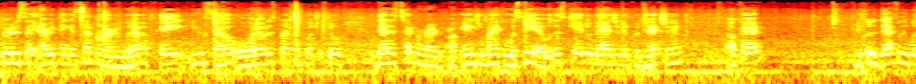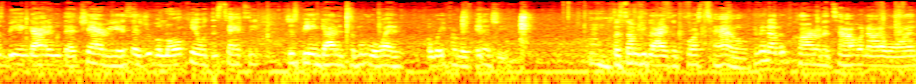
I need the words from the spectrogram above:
Spirit to say everything is temporary. Whatever pain you felt or whatever this person put you through, that is temporary. Uh, Angel Michael was here with this candle magic and projection. Okay you could have definitely was being guided with that chariot. It says you belong here with this taxi, just being guided to move away, away from this energy. For some of you guys across town, give me another card on the tower, not oh a one.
